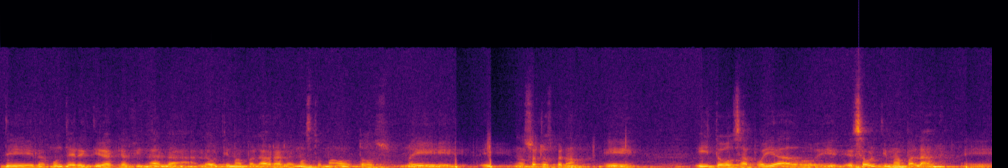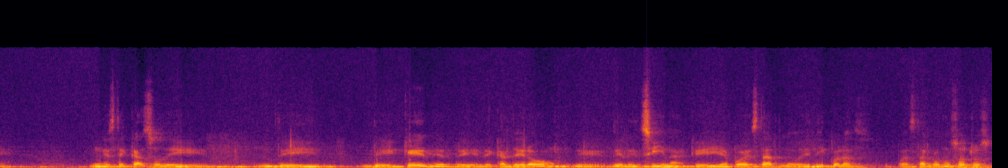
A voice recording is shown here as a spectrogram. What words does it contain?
de, la Junta Directiva, que al final la, última palabra la hemos tomado todos, eh, nosotros, perdón, y todos apoyado esa última palabra en este caso de, de, de Kenner, de, Calderón, de, de Lencina, que ya puede estar, lo de Nicolás, que puede estar con nosotros,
